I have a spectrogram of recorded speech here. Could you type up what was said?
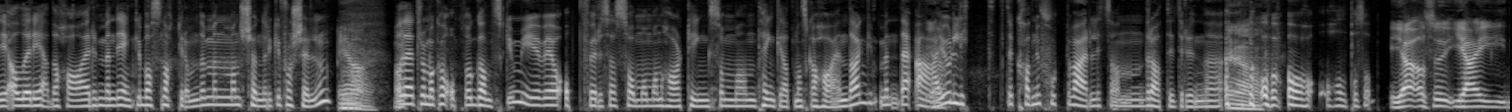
de allerede har, men de egentlig bare snakker om det, men man skjønner ikke forskjellen. Ja. Og det jeg tror man kan oppnå ganske mye ved å oppføre seg som om man har ting som man tenker at man skal ha en dag, men det er Ja. jo litt Det kan jo fort være litt sånn dra til trynet Ja. og, og, og holde på sånn. Ja, altså, jeg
